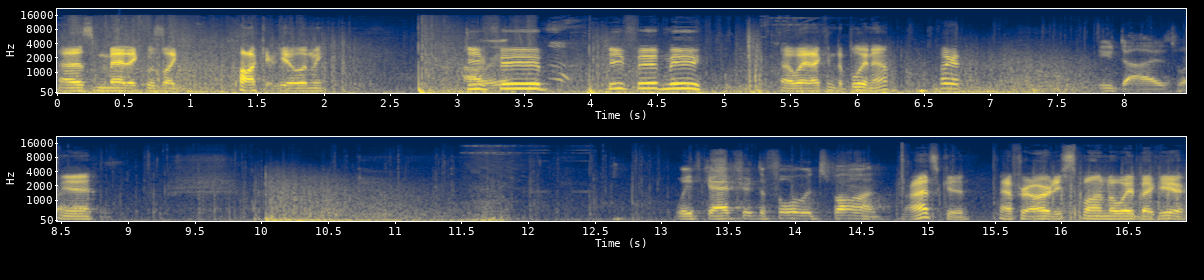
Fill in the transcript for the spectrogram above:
Uh, this medic was like pocket healing me. Oh? Defib! Defib me! Oh wait, I can deploy now? Okay. You died what Yeah. We've captured the forward spawn. That's good. After I already spawned my way back here.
